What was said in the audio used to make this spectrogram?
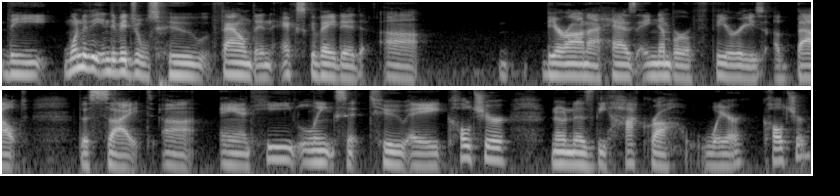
the one of the individuals who found and excavated uh, Bhirrana has a number of theories about the site, uh, and he links it to a culture known as the Hakra ware culture,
